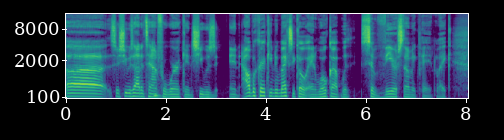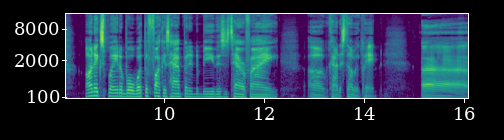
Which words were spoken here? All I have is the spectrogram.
uh, so she was out of town for work and she was in Albuquerque, New Mexico, and woke up with severe stomach pain, like unexplainable. What the fuck is happening to me? This is terrifying. Um, kind of stomach pain. Uh,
